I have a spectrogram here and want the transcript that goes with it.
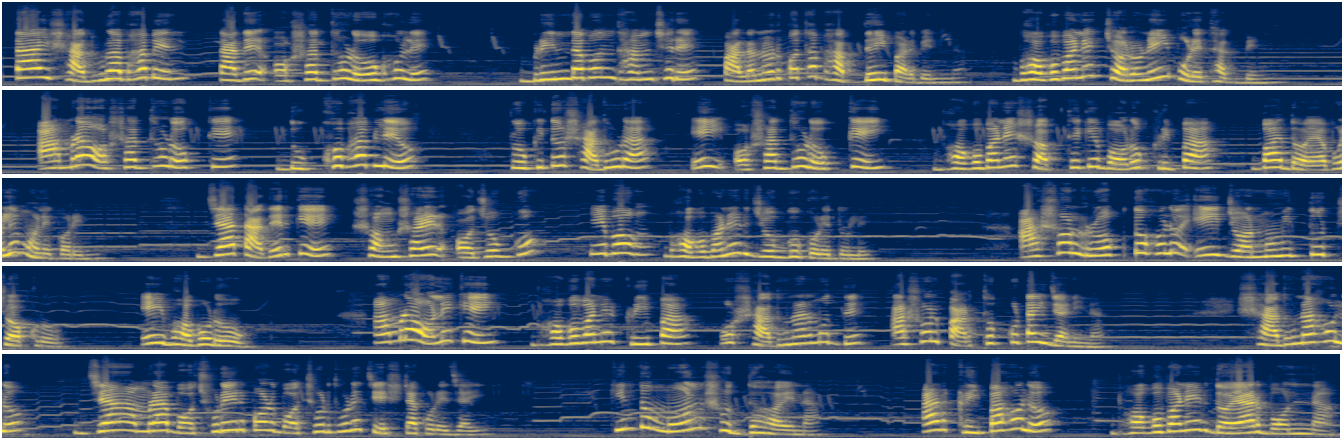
তাই সাধুরা ভাবেন তাদের অসাধ্য রোগ হলে বৃন্দাবন ধাম ছেড়ে পালানোর কথা ভাবতেই পারবেন না। ভগবানের চরণেই পড়ে থাকবেন। আমরা অসাধ্য রোগকে দুঃখ ভাবলেও প্রকৃত সাধুরা এই অসাধ্য রোগকেই ভগবানের সবথেকে বড় কৃপা বা দয়া বলে মনে করেন, যা তাদেরকে সংসারের অযোগ্য এবং ভগবানের যোগ্য করে তোলে। আসল রোগ তো হলো এই জন্মমৃত্যুর চক্র, এই ভবরোগ। আমরা অনেকেই ভগবানের কৃপা ও সাধনার মধ্যে আসল পার্থক্যটাই জানি না। সাধনা হলো যা আমরা বছরের পর বছর ধরে চেষ্টা করে যাই, কিন্তু মন শুদ্ধ হয় না। আর কৃপা হলো ভগবানের দয়ার বন্যা।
